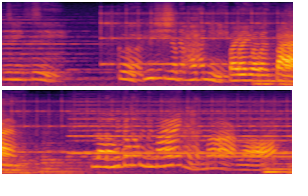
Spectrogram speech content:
จริงสิ เกิดพี่ชินพัฒน์หนีไปวันแต่งเราไม่ต้องเป็นไม้ขันหมากเหรอพี่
